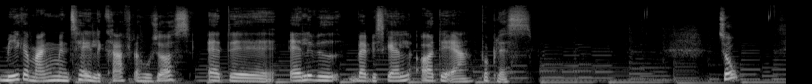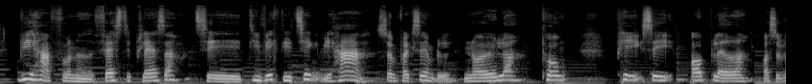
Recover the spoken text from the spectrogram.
mega mange mentale kræfter hos os, at øh, alle ved, hvad vi skal, og det er på plads. 2. Vi har fundet faste pladser til de vigtige ting, vi har, som for eksempel nøgler, pung, PC, oplader osv.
